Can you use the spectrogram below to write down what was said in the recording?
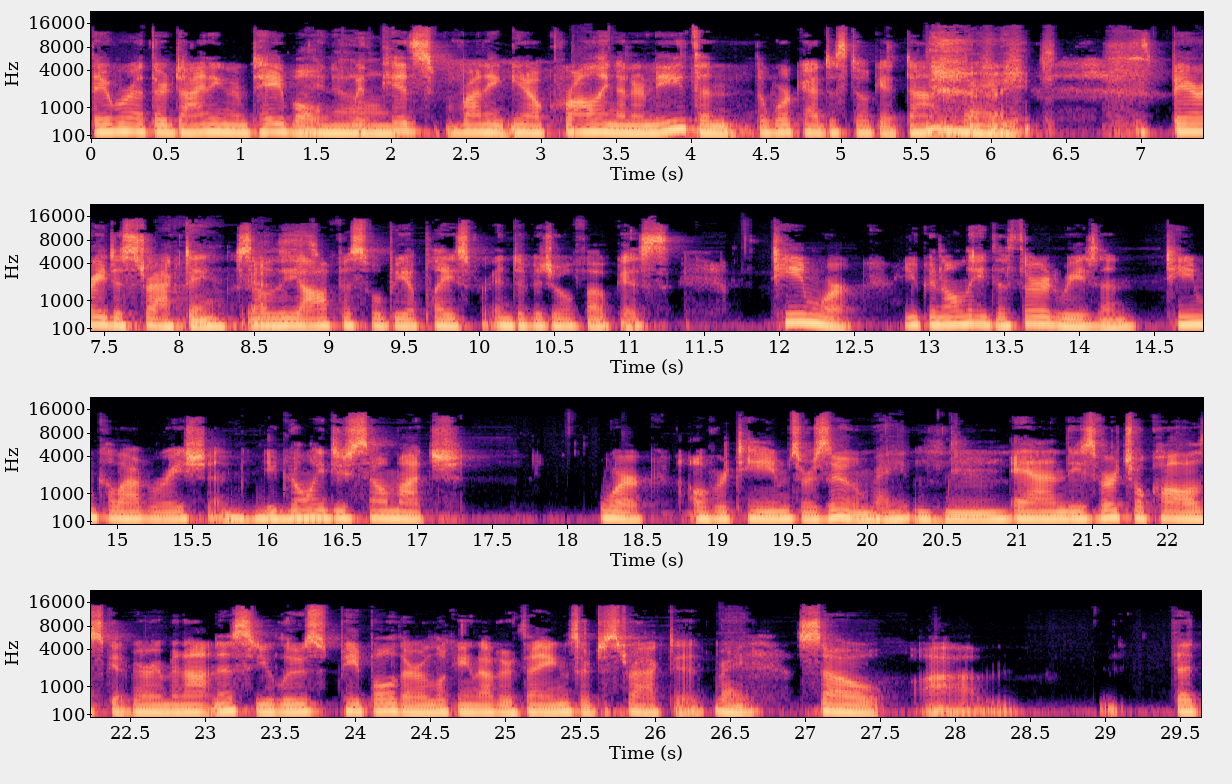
they were at their dining room table with kids running, you know, crawling underneath, and the work had to still get done. Right. It's very distracting. So Yes. the office will be a place for individual focus. Teamwork. You can only, the third reason, team collaboration. You can mm-hmm. only do so much work over Teams or Zoom. Right. Mm-hmm. And these virtual calls get very monotonous. You lose people. They're looking at other things. They're distracted. Right. So um, the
